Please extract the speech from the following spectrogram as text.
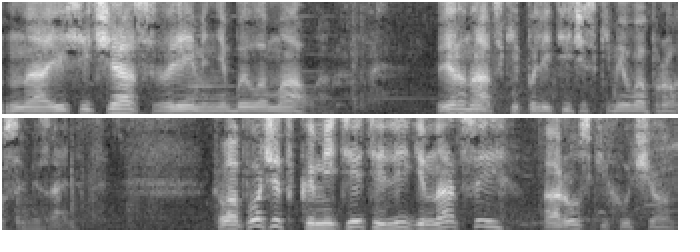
Да, и сейчас времени было мало. Вернадский политическими вопросами занят. Хлопочет в комитете Лиги наций о русских ученых.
